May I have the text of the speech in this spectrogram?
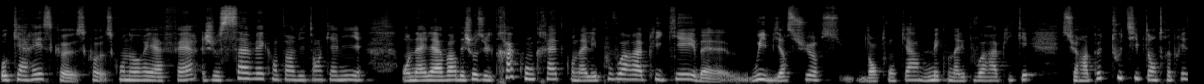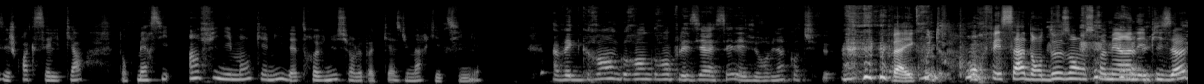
au carré ce qu'on aurait à faire. Je savais qu'en t'invitant Camille, on allait avoir des choses ultra concrètes qu'on allait pouvoir appliquer. Ben, oui, bien sûr, dans ton cas, mais qu'on allait pouvoir appliquer sur un peu tout type d'entreprise. Et je crois que c'est le cas. Donc merci infiniment, Camille, d'être revenue sur le podcast du marketing. Avec grand, grand, grand plaisir, Estelle, et je reviens quand tu veux. bah écoute, on refait ça dans deux ans, on se remet un épisode.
